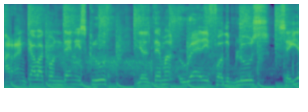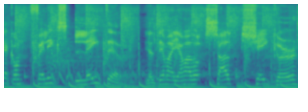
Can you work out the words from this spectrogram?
Arrancaba con Dennis Cruz y el tema Ready for the Blues. Seguía con Felix Leiter y el tema llamado Salt Shaker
